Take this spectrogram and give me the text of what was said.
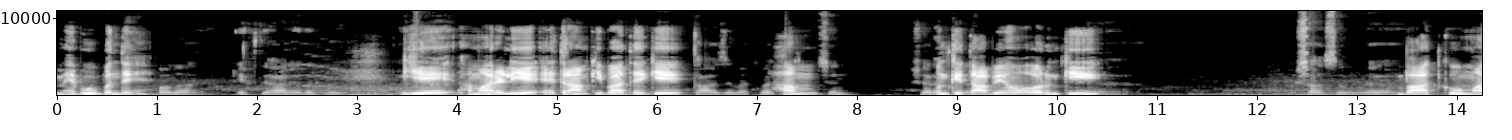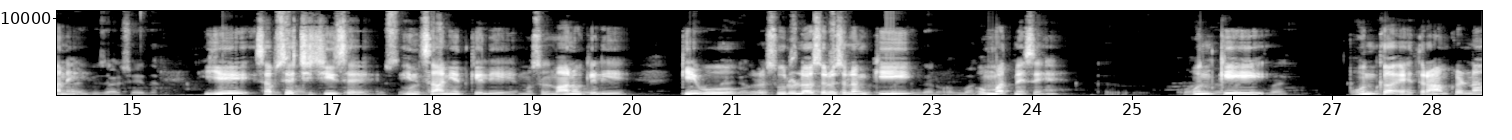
महबूब बंदे हैं। ये हमारे लिए एहतराम की बात है कि हम उनके ताबे हों और उनकी बात को माने. ये सबसे अच्छी चीज़ है इंसानियत के लिए, मुसलमानों के लिए, कि वो रसूलुल्लाह सल्लल्लाहु अलैहि वसल्लम की उम्मत में से हैं उनकी, उनका एहतराम करना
